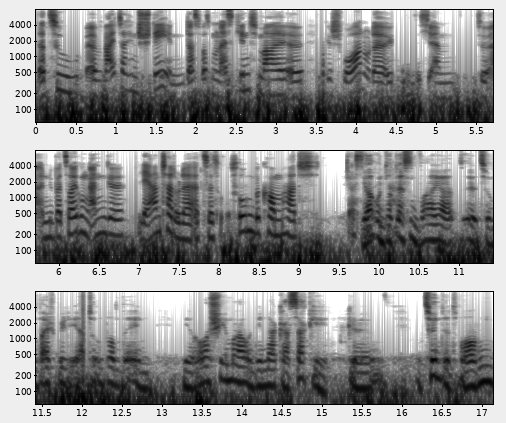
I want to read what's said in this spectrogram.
dazu äh, weiterhin stehen? Das, was man als Kind mal äh, geschworen oder sich ähm, zu einer Überzeugung angelernt hat oder erzogen bekommen hat. ja, unterdessen war ja äh, zum Beispiel die Atombombe in Hiroshima und in Nagasaki gezündet worden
